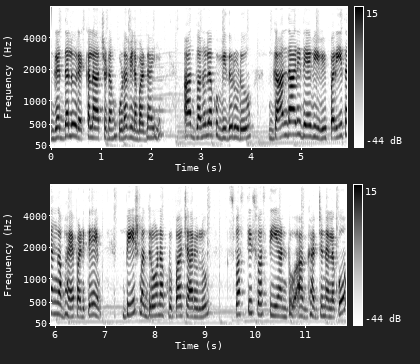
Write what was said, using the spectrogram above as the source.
గద్దలు రెక్కలార్చడం కూడా వినబడ్డాయి. ఆ ధ్వనులకు విదురుడు గాంధారీదేవి విపరీతంగా భయపడితే భీష్మ ద్రోణ కృపాచారులు స్వస్తి స్వస్తి అంటూ ఆ గర్జనలకు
